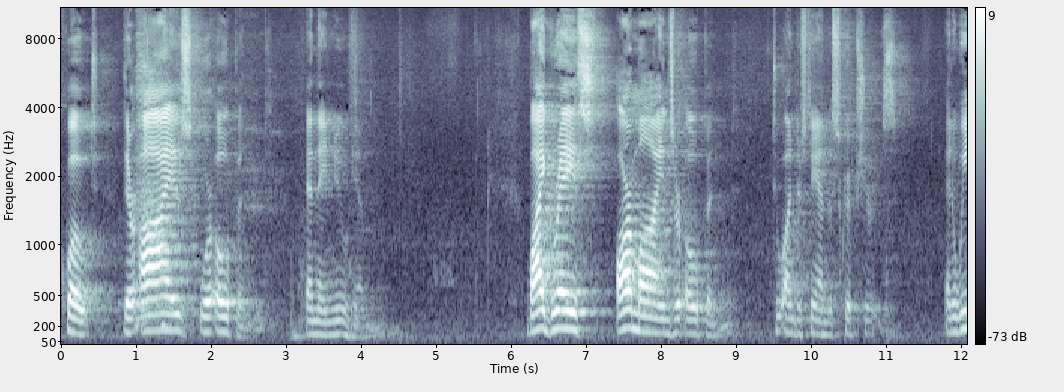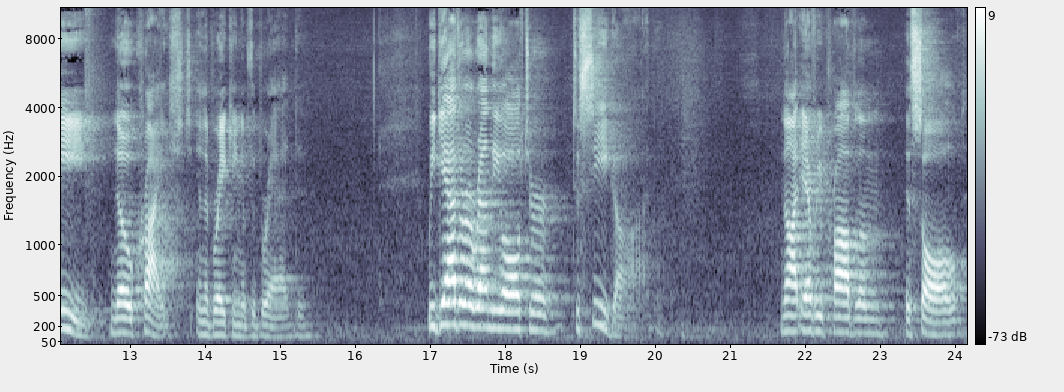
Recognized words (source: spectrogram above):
quote, their eyes were opened and they knew him. By grace, our minds are opened to understand the scriptures. And we know Christ in the breaking of the bread. We gather around the altar to see God. Not every problem is solved,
